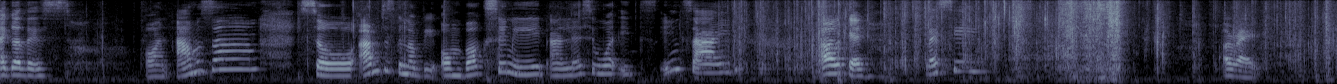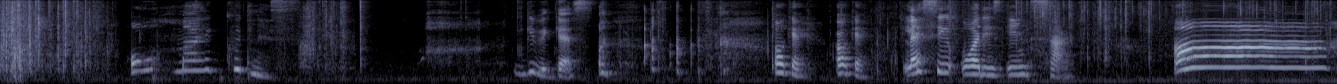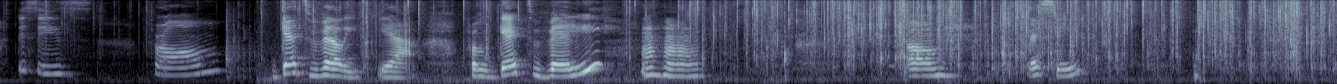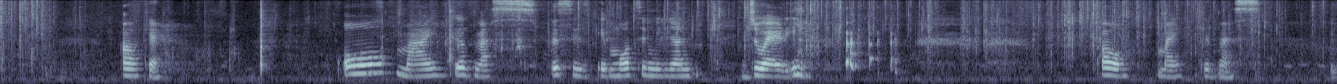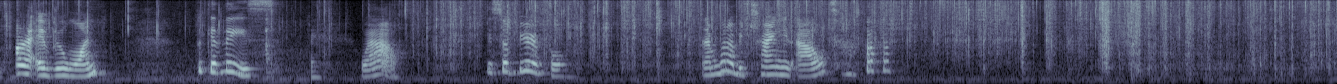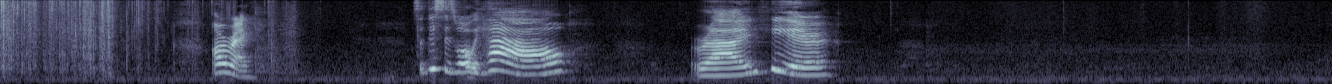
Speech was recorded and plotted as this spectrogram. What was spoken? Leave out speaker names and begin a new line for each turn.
I got this on Amazon. So I'm just gonna be unboxing it and let's see what it's inside. Okay, let's see. All right. Oh my goodness. Give a guess. okay, okay. Let's see what is inside. Ah, this is from Getvely. Yeah, from Getvely. Mm -hmm. Um, let's see. Okay. Oh my goodness. This is a multi-million jewelry. oh my goodness. All right, everyone. Look at this. Wow. It's so beautiful. And I'm to be trying it out. All right. So this is what we have right here.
